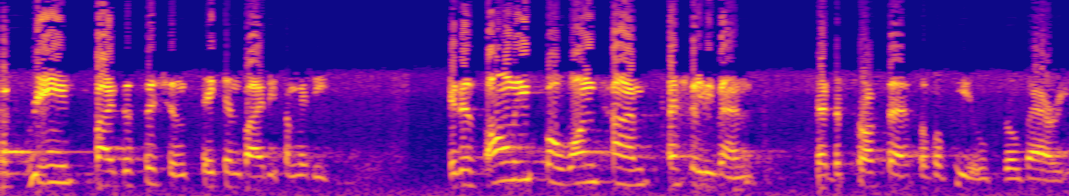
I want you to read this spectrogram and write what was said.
aggrieved by decisions taken by the committee. It is only for one-time special events that the process of appeals will vary.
